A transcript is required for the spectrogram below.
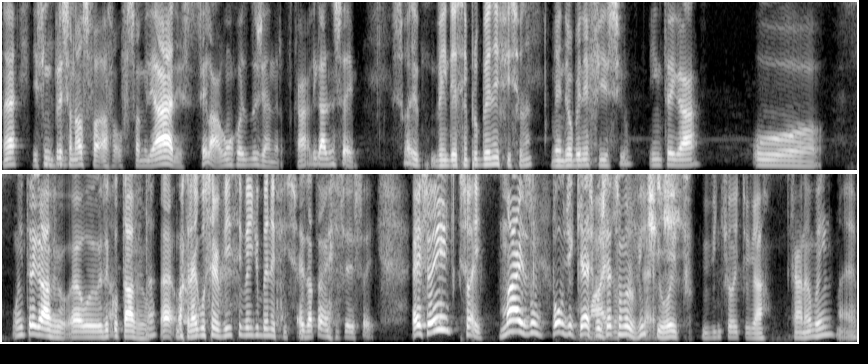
né? E sim Uhum. impressionar os, fa- os familiares, sei lá, alguma coisa do gênero. Ficar ligado nisso aí. Isso aí. Vender sempre o benefício, né? Vender o benefício e entregar o, o entregável, é, o executável. É, Entrega o serviço e vende o benefício. Exatamente, é isso aí. É isso aí? Isso aí. Mais um podcast, Mais podcast um número podcast. 28. 28 já. Caramba, hein? É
